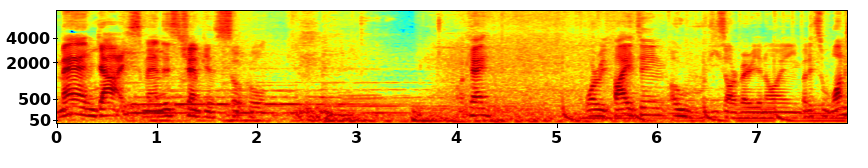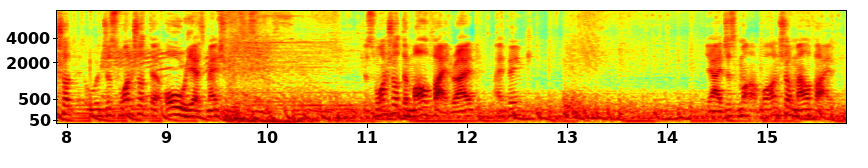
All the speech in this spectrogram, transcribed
Man, guys, man, this champion is so cool. Okay. What are we fighting? Oh, these are very annoying. But it's one shot, just one shot the... Oh, he has magic resistance. Just one shot the Malphite, right? I think. Yeah, just one shot Malphite.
